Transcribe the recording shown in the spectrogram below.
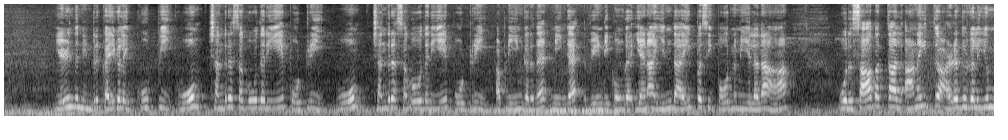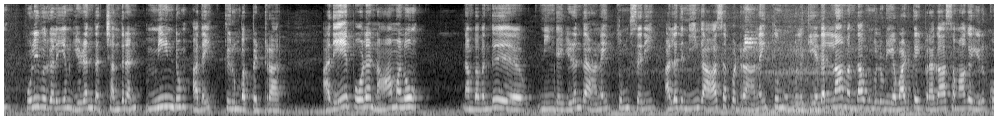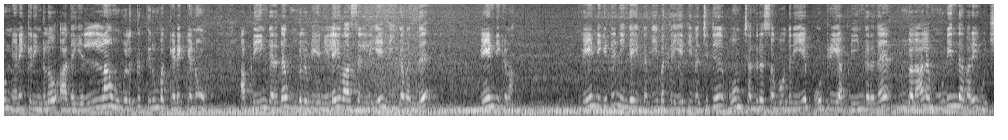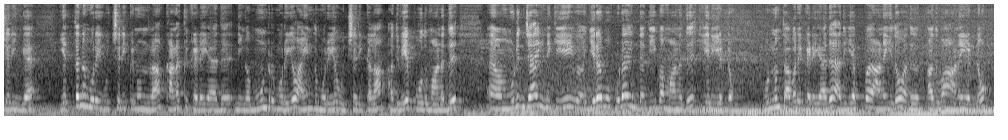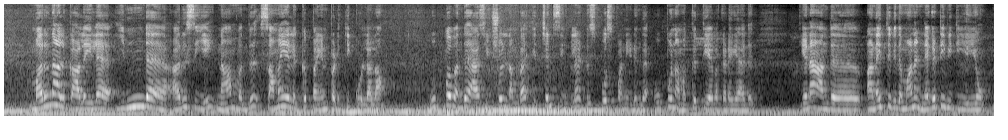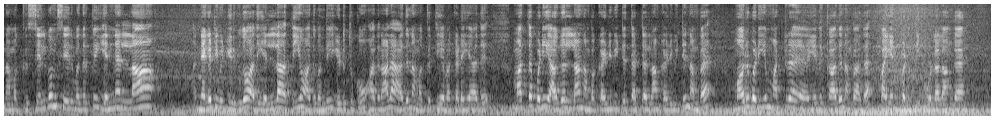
எழுந்து நின்று கைகளை கூப்பி ஓம் சந்திர சகோதரியே போற்றி ஓம் சந்திர சகோதரியே போற்றி அப்படிங்கிறத நீங்கள் வேண்டிக்கோங்க. ஏன்னா இந்த ஐப்பசி பௌர்ணமியில தான் ஒரு சாபத்தால் அனைத்து அழகுகளையும் பொலிவுகளையும் இழந்த சந்திரன் மீண்டும் அதை திரும்ப பெற்றார். அதே போல நாமளும் நம்ம வந்து நீங்கள் இழந்த அனைத்தும் சரி அல்லது நீங்கள் ஆசைப்படுற அனைத்தும் உங்களுக்கு எதெல்லாம் வந்தால் உங்களுடைய வாழ்க்கை பிரகாசமாக இருக்கும்னு நினைக்கிறீங்களோ அதையெல்லாம் உங்களுக்கு திரும்ப கிடைக்கணும் அப்படிங்கிறத உங்களுடைய நிலைவாசல்லையே நீங்கள் வந்து வேண்டிக்கலாம். வேண்டிக்கிட்டு நீங்கள் இந்த தீபத்தை ஏற்றி வச்சுட்டு ஓம் சந்திர சகோதரியே போற்றி அப்படிங்கிறத உங்களால் முடிந்த வரை உச்சரிங்க. எத்தனை முறை உச்சரிக்கணும்லாம் கணக்கு கிடையாது. நீங்கள் மூன்று முறையோ ஐந்து முறையோ உச்சரிக்கலாம். அதுவே போதுமானது. முடிஞ்சால் முடிஞ்சா இன்னைக்கு இரவு கூட இந்த தீபமானது எரியட்டும். ஒன்றும் தவறு கிடையாது. அது எப்போ அணையுதோ அது அதுவாக அணையட்டும். மறுநாள் காலையில் இந்த அரிசியை நாம் வந்து சமையலுக்கு பயன்படுத்தி கொள்ளலாம். உப்பை வந்து ஆஸ் யூஷுவல் நம்ம கிச்சன் சிங்கில் டிஸ்போஸ் பண்ணிவிடுங்க உப்பு நமக்கு தேவை கிடையாது. ஏன்னா அந்த அனைத்து விதமான நெகட்டிவிட்டியையும் நமக்கு செல்வம் சேருவதற்கு என்னெல்லாம் நெகட்டிவிட்டி இருக்குதோ அது எல்லாத்தையும் அது வந்து எடுத்துக்கும். அதனால் அது நமக்கு தேவை கிடையாது. மற்றபடி அகல்லாம் நம்ம கழுவிட்டு தட்டெல்லாம் கழுவிட்டு நம்ம மறுபடியும் மற்ற எதுக்காவது நம்ம அதை பயன்படுத்தி கொள்ளலாங்க.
